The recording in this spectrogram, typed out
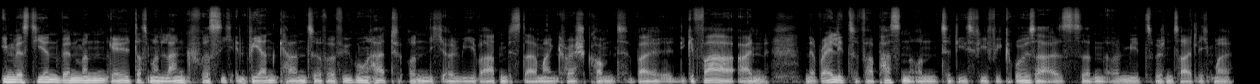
investieren, wenn man Geld, das man langfristig entbehren kann, zur Verfügung hat und nicht irgendwie warten, bis da mal ein Crash kommt, weil die Gefahr, ein, eine Rallye zu verpassen und die ist viel, viel größer, als dann irgendwie zwischenzeitlich mal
